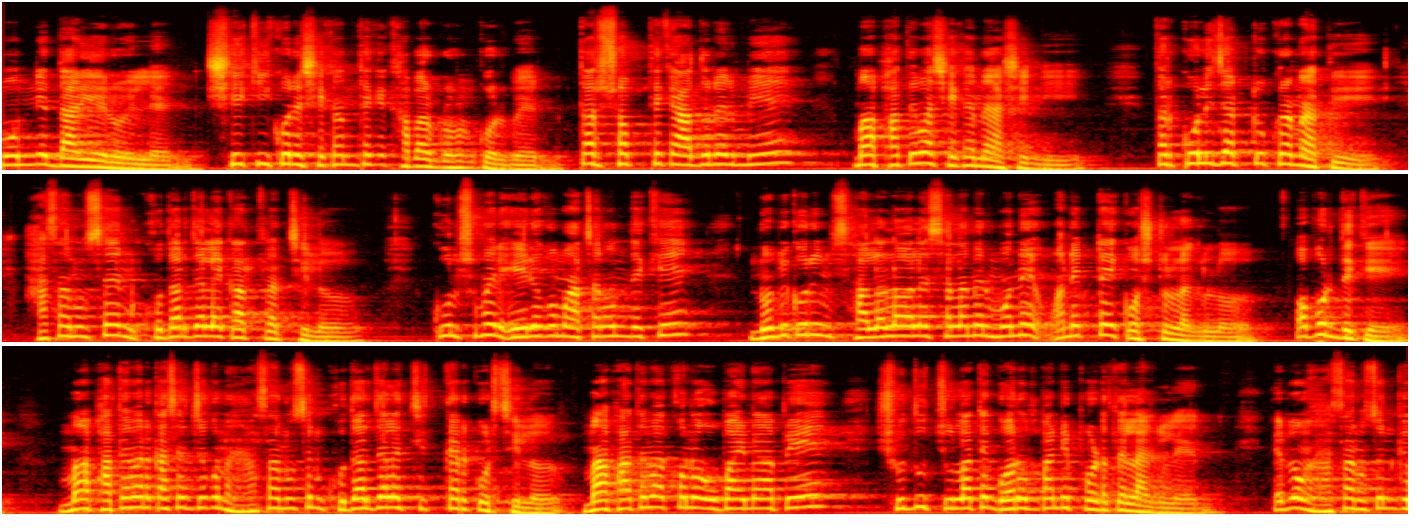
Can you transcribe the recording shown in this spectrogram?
মন নিয়ে দাঁড়িয়ে রইলেন। সে কি করে সেখান থেকে খাবার গ্রহণ করবেন? তার সব থেকে আদরের মেয়ে মা ফাতেমা সেখানে আসেনি। তার কলিজার টুকরা নাতি হাসান হোসেন খোদার জ্বালায় কাতরাচ্ছিল। কুলসুমের এইরকম আচরণ দেখে নবী করিম সাল্লাহ আলাই সাল্লামের মনে অনেকটাই কষ্ট লাগল। অপরদিকে, মা ফাতেমার কাছে যখন হাসান হোসেন ক্ষুদার জ্বালায় চিৎকার করছিল, মা ফাতেমা কোনো উপায় না পেয়ে শুধু চুলাতে গরম পানি ফোটাতে লাগলেন এবং হাসান হোসেনকে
